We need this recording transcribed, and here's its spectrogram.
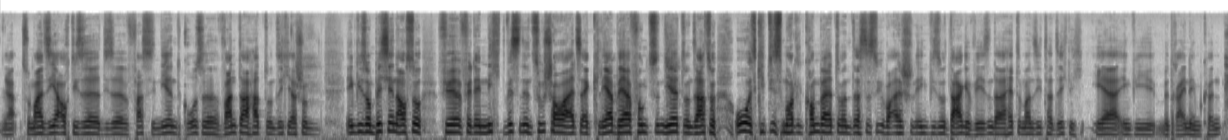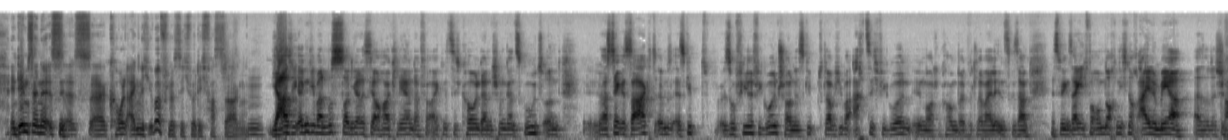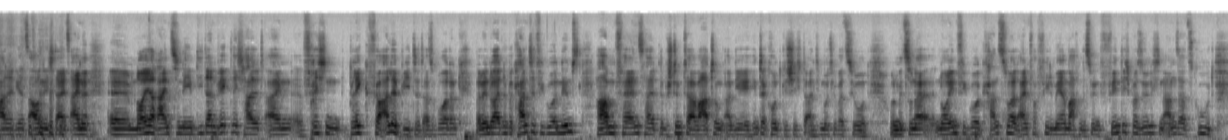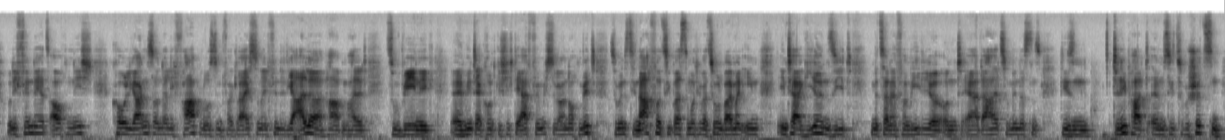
Ja, zumal sie ja auch diese, diese faszinierend große Wand da hat und sich ja schon irgendwie so ein bisschen auch so für, für den nicht wissenden Zuschauer als Erklärbär funktioniert und sagt so, oh, es gibt dieses Mortal Kombat und das ist überall schon irgendwie so da gewesen. Da hätte man sie tatsächlich eher irgendwie mit reinnehmen können. In dem Sinne ist, ist äh, Cole eigentlich überflüssig, würde ich fast sagen. Hm. Ja, also irgendjemand muss Sonja das ja auch erklären. Dafür eignet sich Cole dann schon ganz gut. Und du hast ja gesagt, ähm, es gibt so viele Figuren schon. Es gibt, glaube ich, über 80 Figuren in Mortal Kombat mittlerweile insgesamt. Deswegen sage ich, warum noch noch nicht noch eine mehr. Also das schadet jetzt auch nicht, da jetzt eine äh, neue reinzunehmen, die dann wirklich halt einen äh, frischen Blick für alle bietet. Also wo er dann, weil wenn du halt eine bekannte Figur nimmst, haben Fans halt eine bestimmte Erwartung an die Hintergrundgeschichte, an die Motivation. Und mit so einer neuen Figur kannst du halt einfach viel mehr machen. Deswegen finde ich persönlich den Ansatz gut. Und ich finde jetzt auch nicht Cole Young sonderlich farblos im Vergleich, sondern ich finde, die alle haben halt zu wenig äh, Hintergrundgeschichte. Er hat für mich sogar noch mit, zumindest die nachvollziehbarste Motivation, weil man ihn interagieren sieht mit seiner Familie und er da halt zumindest diesen Trieb hat, ähm, sie zu beschützen.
